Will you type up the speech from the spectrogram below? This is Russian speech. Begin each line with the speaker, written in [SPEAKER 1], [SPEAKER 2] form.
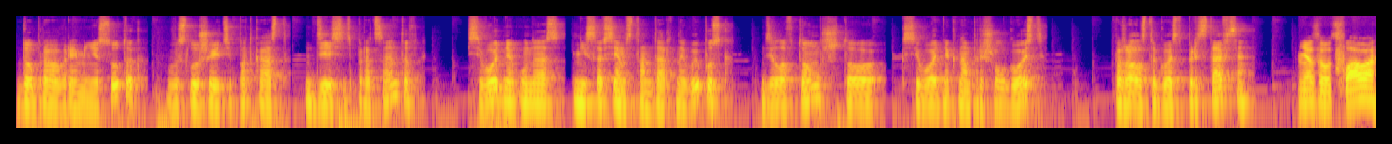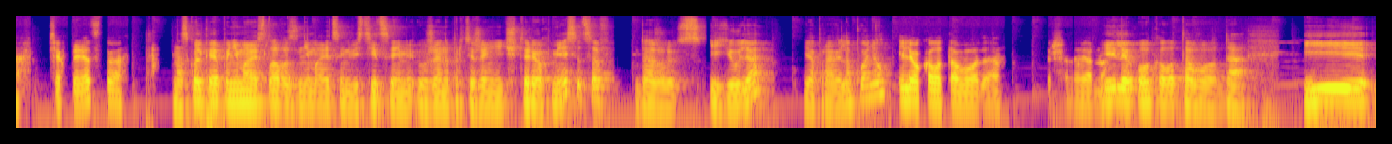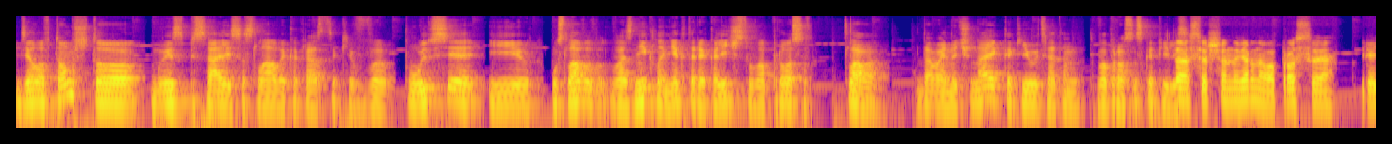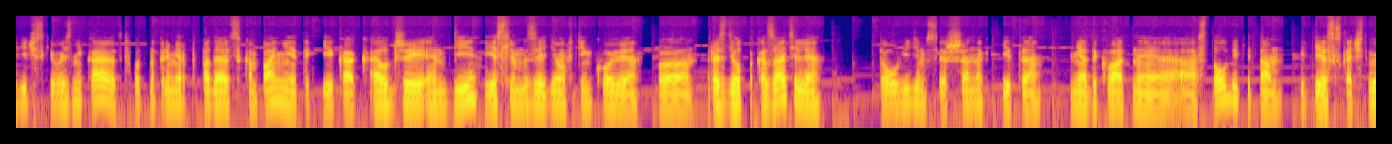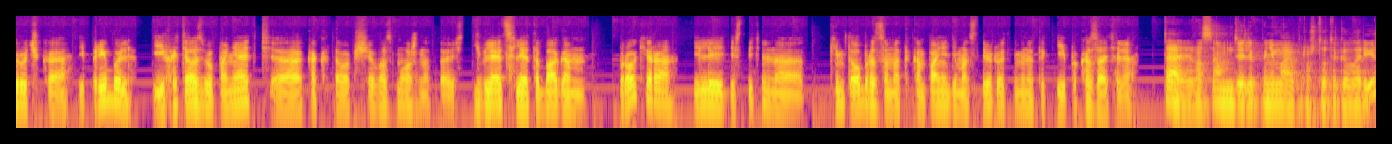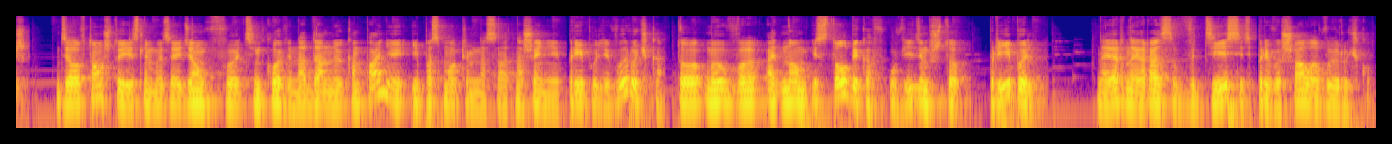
[SPEAKER 1] Доброго времени суток. Вы слушаете подкаст 10%. Сегодня у нас не совсем стандартный выпуск. Дело в том, что сегодня к нам пришел гость. Пожалуйста, гость, представься.
[SPEAKER 2] Меня зовут Слава. Всех приветствую.
[SPEAKER 1] Насколько я понимаю, Слава занимается инвестициями уже на протяжении четырех месяцев, даже с июля. Я правильно понял?
[SPEAKER 2] Или около того, да. Совершенно верно.
[SPEAKER 1] Или около того, да. И дело в том, что мы списались со Славой как раз-таки в пульсе, и у Славы возникло некоторое количество вопросов. Слава, давай начинай, какие у тебя там вопросы скопились?
[SPEAKER 2] Да, совершенно верно, вопросы периодически возникают. Вот, например, попадаются компании, такие как LG Если мы зайдем в Тинькове в раздел «Показатели», то увидим совершенно какие-то неадекватные а, столбики там, где скачет выручка и прибыль, и хотелось бы понять, а, как это вообще возможно, то есть является ли это багом брокера или действительно каким-то образом эта компания демонстрирует именно такие показатели.
[SPEAKER 1] Да, я на самом деле понимаю, про что ты говоришь. Дело в том, что если мы зайдем в Тинькове на данную компанию и посмотрим на соотношение прибыли-выручка, то мы в одном из столбиков увидим, что прибыль наверное, раз в 10 превышала выручку.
